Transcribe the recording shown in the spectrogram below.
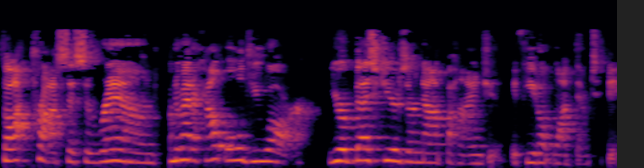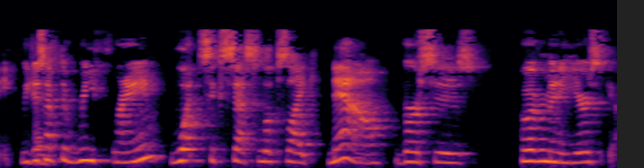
thought process around no matter how old you are, your best years are not behind you if you don't want them to be. We just have to reframe what success looks like now versus however many years ago.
